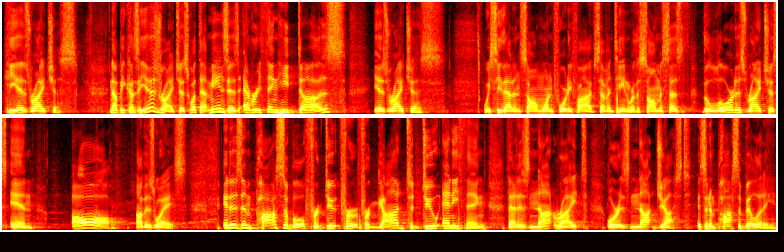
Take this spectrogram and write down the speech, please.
he is righteous. Now, because he is righteous, what that means is everything he does is righteous. We see that in Psalm 145, 17, where the psalmist says, The Lord is righteous in all of his ways. It is impossible for, do, for, for God to do anything that is not right or is not just. It's an impossibility.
